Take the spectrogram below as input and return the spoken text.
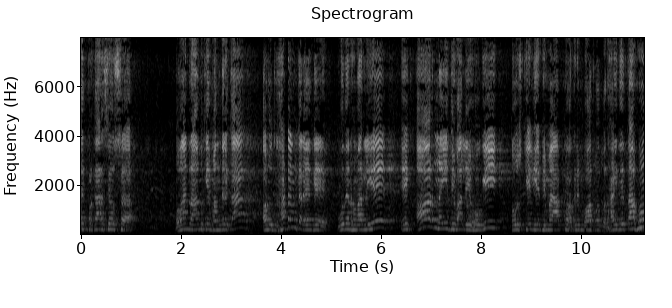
एक प्रकार से उस भगवान राम के मंदिर का और उद्घाटन करेंगे, वो दिन हमारे लिए एक और नई दिवाली होगी तो उसके लिए भी मैं आपको अग्रिम बहुत बहुत बधाई देता हूँ।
